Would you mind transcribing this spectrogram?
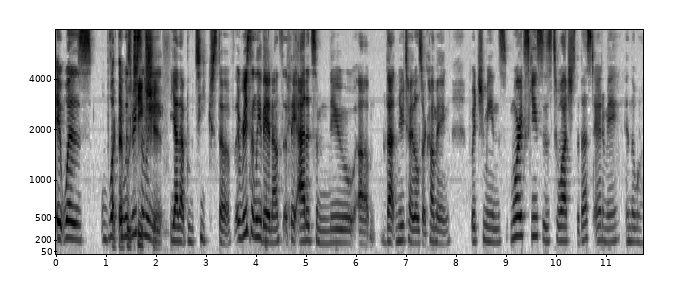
it was what like that it was recently. shit. Yeah, that boutique stuff. Recently, they announced that they added some new um, that new titles are coming, which means more excuses to watch the best anime in the world.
